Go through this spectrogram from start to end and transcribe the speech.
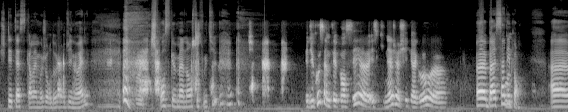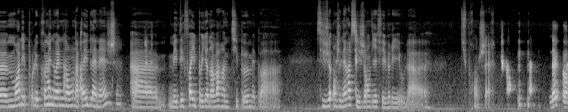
je, déteste quand même au jour d'aujourd'hui Noël. je pense que maintenant, c'est foutu. et du coup, ça me fait penser, est-ce qu'il neige à Chicago bah, Ça dépend. moi, les, le premier Noël, non, on n'a pas eu de la neige. mais des fois, il peut y en avoir un petit peu, mais pas en général, c'est janvier-février où là, tu prends cher. D'accord.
